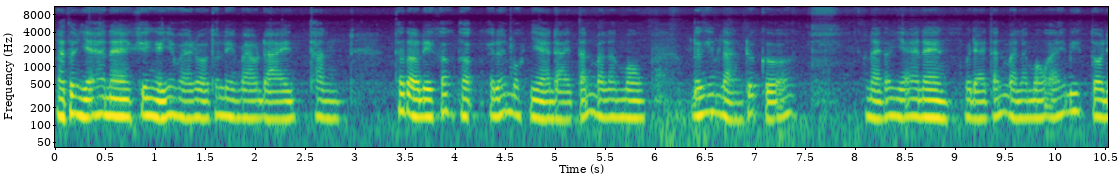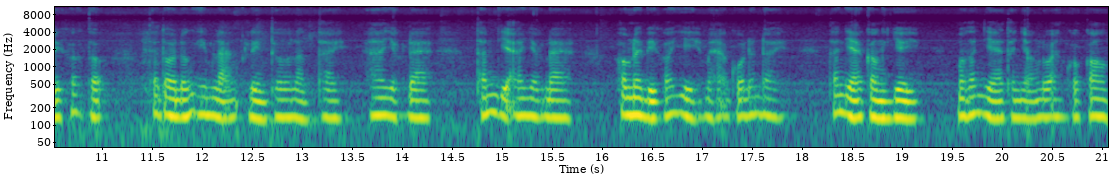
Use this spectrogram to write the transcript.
Là tôn giả A Nan khi nghĩ như vậy rồi tôi liền vào đại thành. Thế tôi đi khất thực, khi đến một nhà đại tánh Bà La Môn, đứng im lặng trước cửa. Này tôn giả A Nan vì đại tánh Bà La Môn ấy biết tôi đi khất thực. Thế tôi đứng im lặng, liền thưa lành thầy A Giật Đà, thánh giả A Giật Đà, hôm nay bị có gì mà hạ cô đến đây? Thánh giả cần gì? Mong thánh giả thầy nhận đồ ăn của con.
